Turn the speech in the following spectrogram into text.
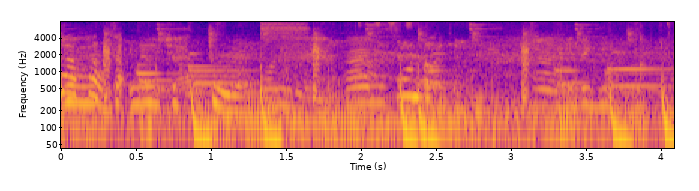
Tak boleh jatuh lah. Ha, ni pondok je. Ha, kita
